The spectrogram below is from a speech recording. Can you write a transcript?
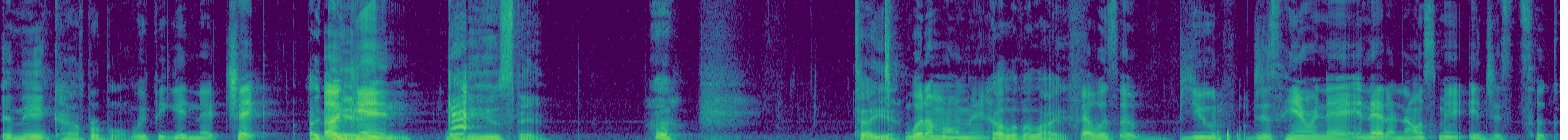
and the incomparable Whoopi getting that check Again. again. Whitney Houston. Huh. Tell you, What a moment. hell of a life. That was a beautiful. Just hearing that and that announcement, it just took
